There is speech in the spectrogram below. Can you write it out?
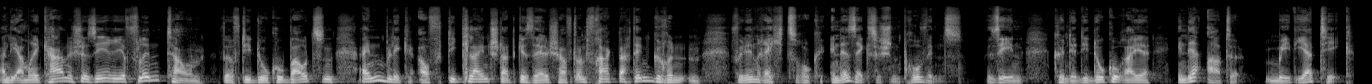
an die amerikanische Serie Flint Town wirft die Doku Bautzen einen Blick auf die Kleinstadtgesellschaft und fragt nach den Gründen für den Rechtsruck in der sächsischen Provinz. Sehen könnt ihr die Doku-Reihe in der Arte Mediathek.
